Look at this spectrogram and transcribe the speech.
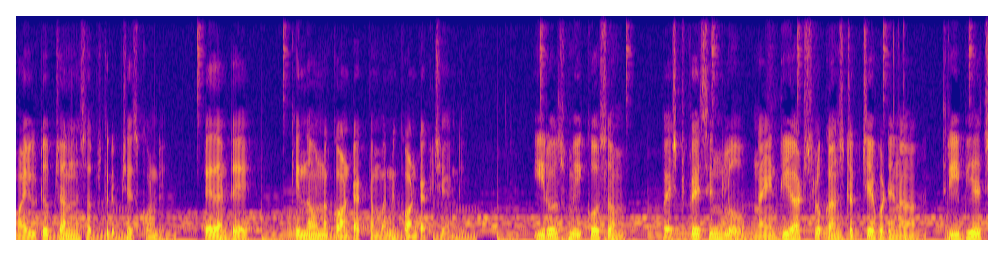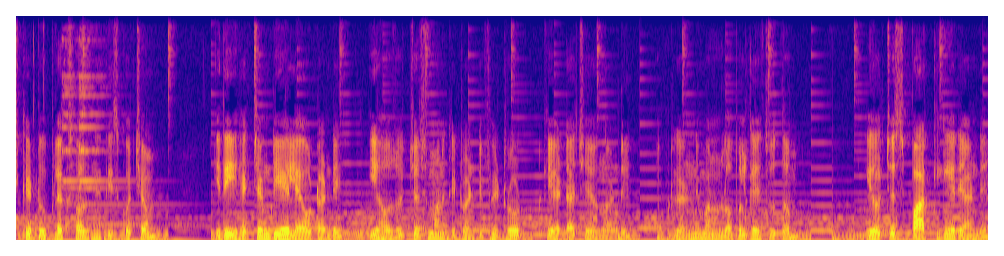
మా యూట్యూబ్ ఛానల్ని సబ్స్క్రైబ్ చేసుకోండి. లేదంటే కింద ఉన్న కాంటాక్ట్ నెంబర్ని కాంటాక్ట్ చేయండి. ఈరోజు మీకోసం వెస్ట్ ఫేసింగ్లో నైంటీ యార్డ్స్లో కన్స్ట్రక్ట్ చేయబడిన త్రీ బిహెచ్కే డూప్లెక్స్ హౌస్ని తీసుకొచ్చాం. ఇది హెచ్ఎండిఏ లేఅవుట్ అండి. ఈ హౌస్ వచ్చేసి మనకి ట్వంటీ ఫీట్ రోడ్కి అటాచ్ అయ్యి ఉందండి. ఇప్పుడు రండి మనం లోపలికి వెళ్ళి చూద్దాం. ఇది వచ్చేసి పార్కింగ్ ఏరియా అండి.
